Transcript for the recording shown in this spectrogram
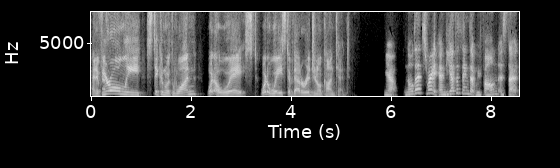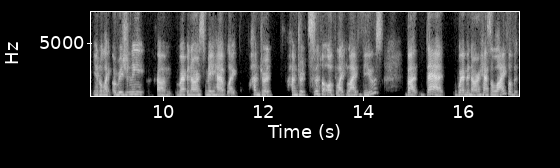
And if you're only sticking with one, what a waste. What a waste of that original content. Yeah, no, that's right. And the other thing that we found is that, you know, like originally um, webinars may have like hundred hundreds of like live views, but that webinar has a life of it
